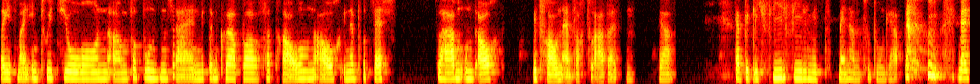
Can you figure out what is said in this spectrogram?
sage jetzt mal Intuition, ähm, verbunden sein mit dem Körper, Vertrauen auch in den Prozess zu haben und auch mit Frauen einfach zu arbeiten. Ja. Ich habe wirklich viel, viel mit Männern zu tun gehabt. ich meine,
